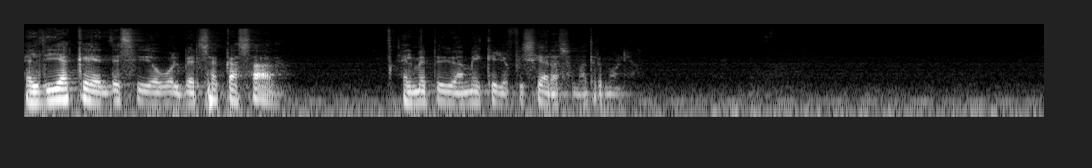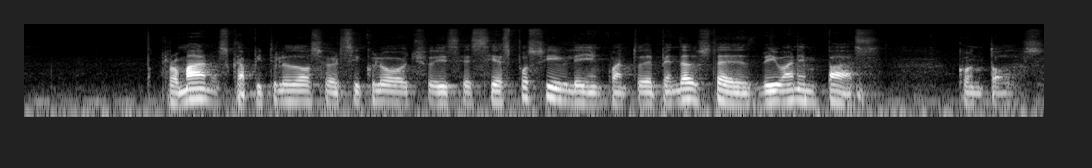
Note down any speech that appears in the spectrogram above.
El día que él decidió volverse a casar, él me pidió a mí que yo oficiara su matrimonio. Romanos capítulo 12, versículo 8 dice, si es posible y en cuanto dependa de ustedes, vivan en paz con todos.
